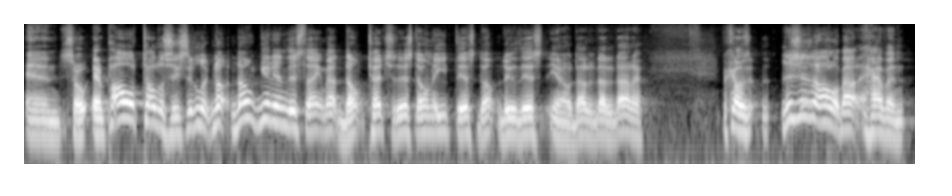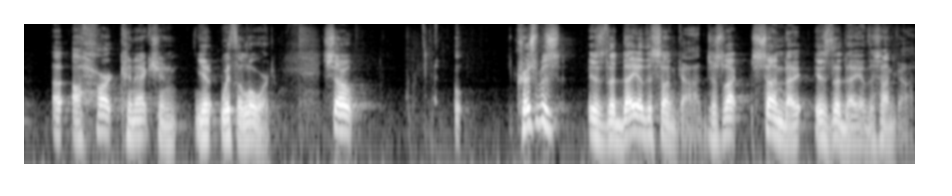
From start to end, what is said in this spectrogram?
and so, and Paul told us, he said, look, don't, don't get into this thing about don't touch this, don't eat this, don't do this, you know, da da da da da. Because this is all about having a, a heart connection you know, with the Lord. So, Christmas is the day of the sun god, just like Sunday is the day of the sun god.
